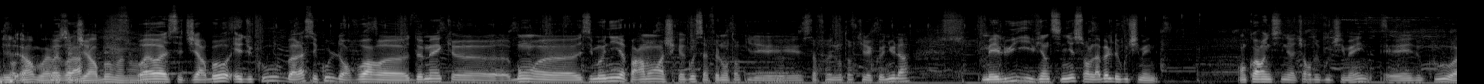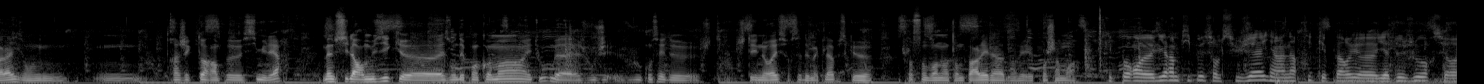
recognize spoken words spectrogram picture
Lil Herb, ouais, Ouais, c'est voilà. Gerbo maintenant. Ouais, ouais, c'est Gerbo. Et du coup, bah là, c'est cool de revoir euh, deux mecs. euh, bon, euh, Zimoni, apparemment, à Chicago, ça fait longtemps qu'il est, ça fait longtemps qu'il est connu là. Mais lui, il vient de signer sur le label de Gucci Mane. Encore une signature de Gucci Mane. Et du coup, voilà, ils ont une, une trajectoire un peu similaire. Même si leur musique, euh, elles ont des points communs et tout, bah, je, vous, je vous conseille de jeter une oreille sur ces deux mecs là parce que je pense qu'on va en entendre parler là dans les prochains mois. Et pour euh, lire un petit peu sur le sujet, il y a un article qui est paru euh, il y a deux jours sur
